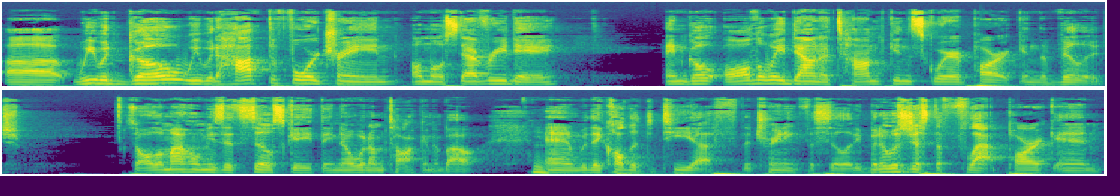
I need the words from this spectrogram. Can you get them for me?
uh, we would go, we would hop the four train almost every day and go all the way down to Tompkins Square Park in the village. So all of my homies that still skate, they know what I'm talking about. And they called it the TF, the training facility. But it was just a flat park and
